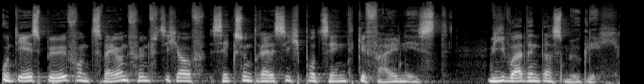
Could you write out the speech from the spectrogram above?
und die SPÖ von 52 auf 36 Prozent gefallen ist. Wie war denn das möglich?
